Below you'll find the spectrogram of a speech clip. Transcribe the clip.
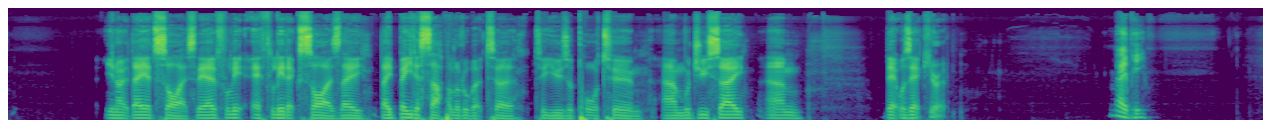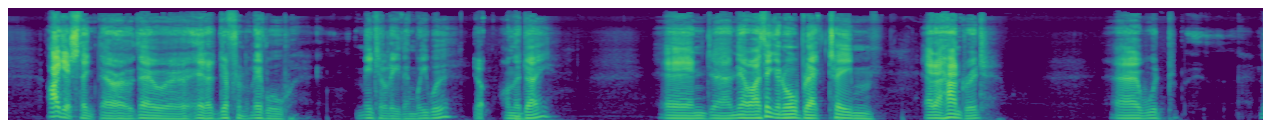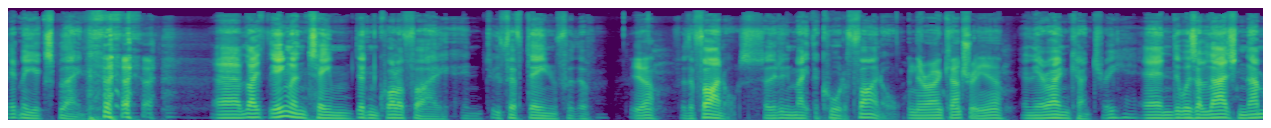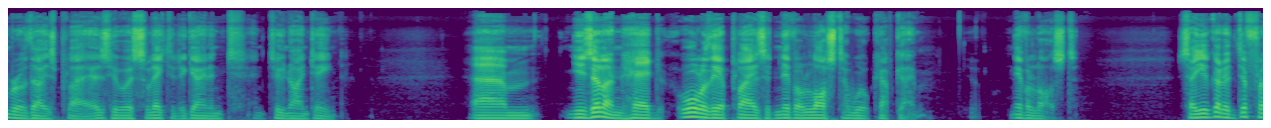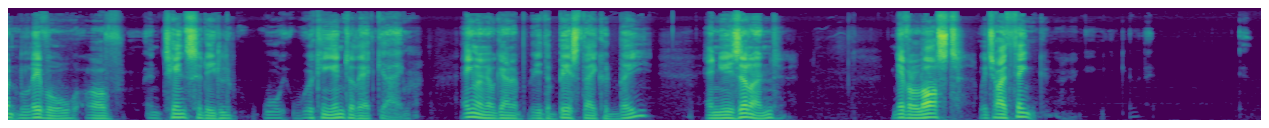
you know, they had size, they had athletic size. They they beat us up a little bit to to use a poor term. Um, would you say um, that was accurate? Maybe. I just think they were they were at a different level mentally than we were Yep. on the day. And uh, now I think an All Black team at hundred uh, would. Let me explain. uh, like the England team didn't qualify in two fifteen for the Yeah, for the finals, so they didn't make the quarter final in their own country. Yeah, in their own country, and there was a large number of those players who were selected again in, t- in 219. Um, New Zealand had all of their players had never lost a World Cup game, never lost. So you've got a different level of intensity working into that game. England are going to be the best they could be, and New Zealand never lost, which I think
